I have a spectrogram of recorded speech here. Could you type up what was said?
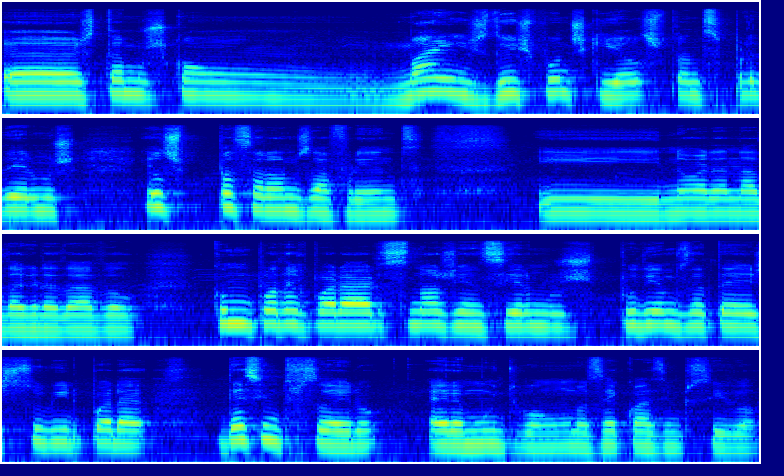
Uh, estamos com mais dois pontos que eles, portanto, se perdermos, eles passarão-nos à frente e não era nada agradável. Como podem reparar, se nós vencermos, podemos até subir para 13 era muito bom, mas é quase impossível.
